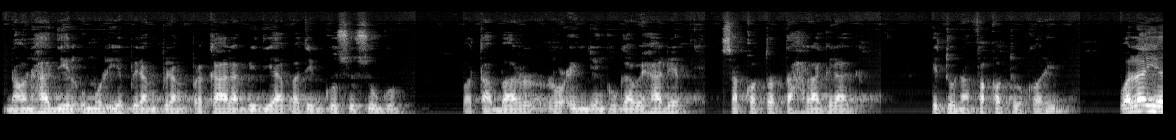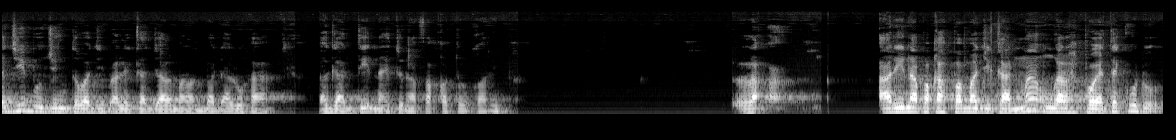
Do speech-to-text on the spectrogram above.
naon hadil umur ia pirang-pirang perkara bidiapatin khusus sugu watabar ru'in ku gawe hade sakoto tahragrag itu nafaqatul qarib. Wala yajibu jeng tewajib alika badaluha lawan badaluha itu nafaqatul qarib. La ari napakah pamajikan mah unggal poe teh kudu.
